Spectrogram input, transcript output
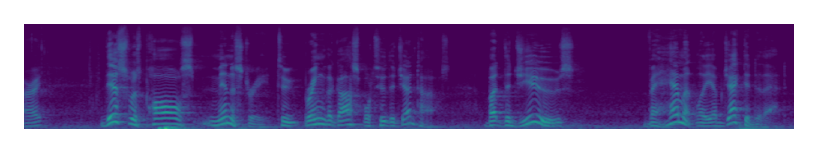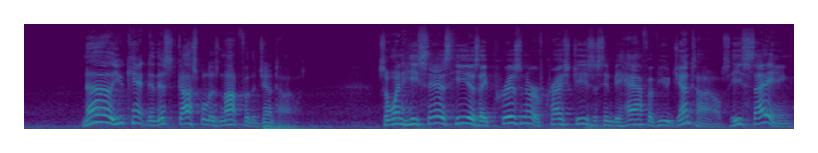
All right? This was Paul's ministry to bring the gospel to the Gentiles. But the Jews vehemently objected to that. No, you can't do this. Gospel is not for the Gentiles. So when he says he is a prisoner of Christ Jesus in behalf of you Gentiles, he's saying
